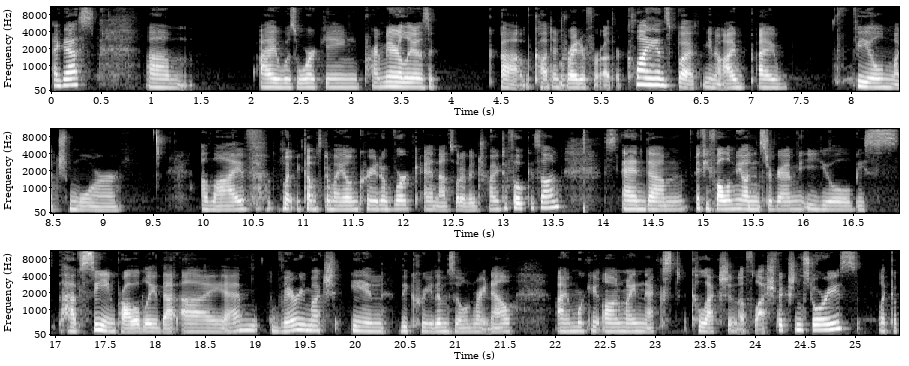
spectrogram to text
I guess. Um, I was working primarily as a um, content writer for other clients, but you know, I I feel much more alive when it comes to my own creative work, and that's what I've been trying to focus on. And um, if you follow me on Instagram, you'll be have seen probably that I am very much in the creative zone right now. I'm working on my next collection of flash fiction stories, like a,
